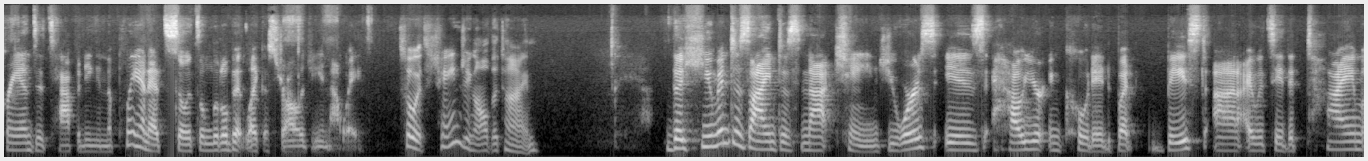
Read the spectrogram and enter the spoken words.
transits happening in the planets. So it's a little bit like astrology in that way. So it's changing all the time. The human design does not change. Yours is how you're encoded, but based on, I would say, the time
